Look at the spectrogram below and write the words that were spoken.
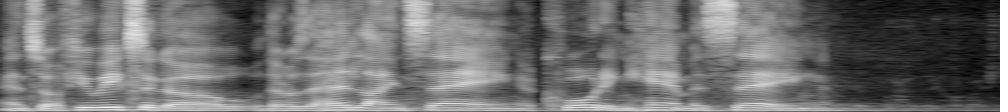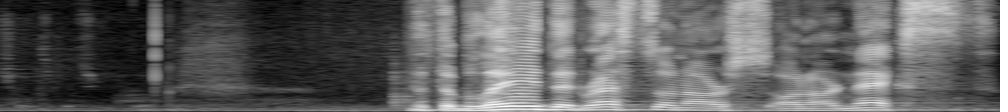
And so a few weeks ago, there was a headline saying, quoting him as saying, that the blade that rests on our, on our necks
